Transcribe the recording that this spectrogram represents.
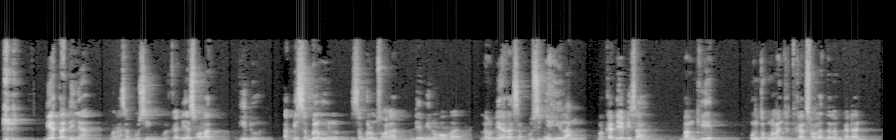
dia tadinya merasa pusing. Maka dia sholat tidur. Tapi sebelum sebelum sholat dia minum obat. Lalu dia rasa pusingnya hilang. Maka dia bisa bangkit untuk melanjutkan sholat dalam keadaan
